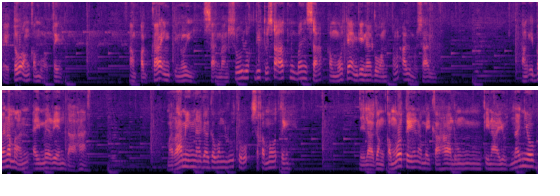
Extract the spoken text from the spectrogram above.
Ito ang kamote. Ang pagkain Pinoy, saan man dito sa ating bansa, kamote ang ginagawang pang-almusal. Ang iba naman ay meriendahan. Maraming nagagawang luto sa kamote. Nilagang kamote na may kahalong kinayod na nyog,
